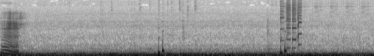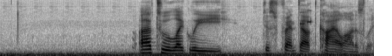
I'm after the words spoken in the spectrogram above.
Hmm. I have to likely just vent out Kyle, honestly.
